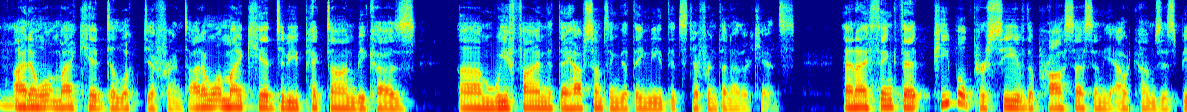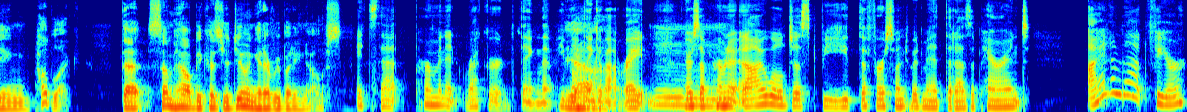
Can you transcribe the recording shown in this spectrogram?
Mm. I don't want my kid to look different. I don't want my kid to be picked on because um, we find that they have something that they need that's different than other kids. And I think that people perceive the process and the outcomes as being public. That somehow, because you're doing it, everybody knows. It's that permanent record thing that people yeah. think about, right? Mm. There's a permanent, and I will just be the first one to admit that as a parent, I had that fear.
